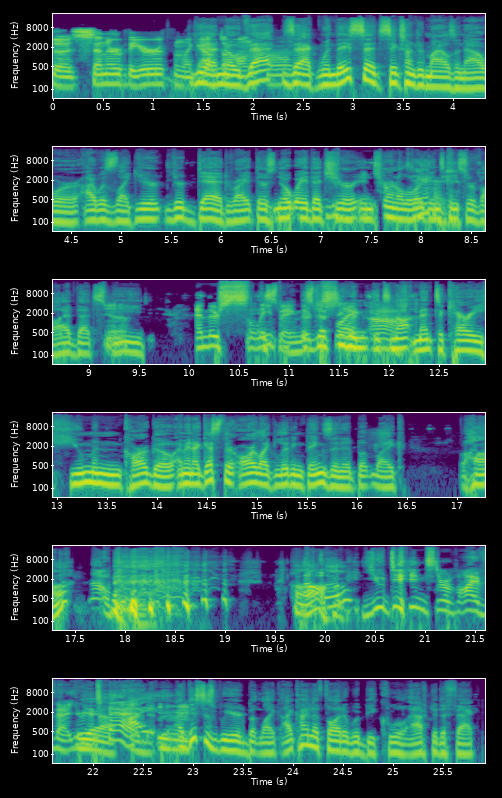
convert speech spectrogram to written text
the center of the earth and like yeah, out no, Hong that Kong. Zach. When they said 600 miles an hour, I was like, "You're you're dead, right? There's no way that your internal organs can survive that Yeah. speed." And they're Es- sleeping. They're just like when it's "Ah." not meant to carry human cargo. I mean, I guess there are like living things in it, but like, huh? No, Huh, no, though? you didn't survive that. You're yeah, dead. I, I- this is weird, but like I kind of thought it would be cool after the fact.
